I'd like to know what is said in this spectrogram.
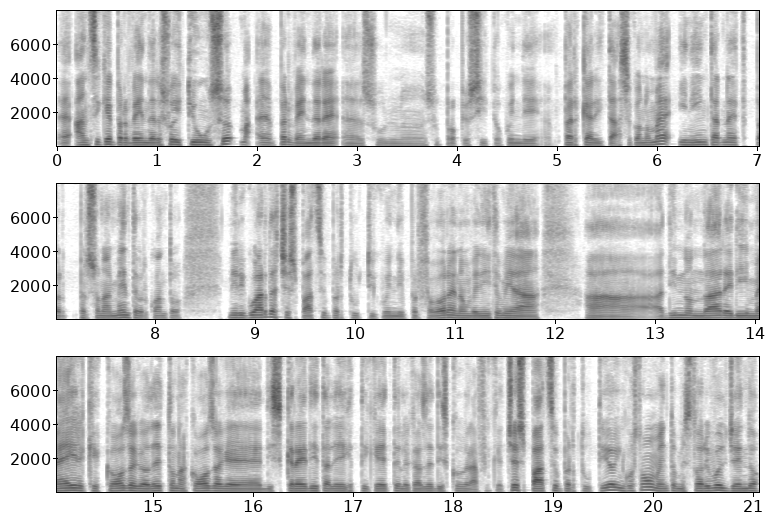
eh, anziché per vendere su iTunes, ma eh, per vendere eh, sul, sul, proprio sito, quindi per carità, secondo me in internet per, personalmente per quanto mi riguarda c'è spazio per tutti, quindi per favore non venitemi a a, ad inondare di email che cosa che ho detto una cosa che discredita le etichette le case discografiche c'è spazio per tutti io in questo momento mi sto rivolgendo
